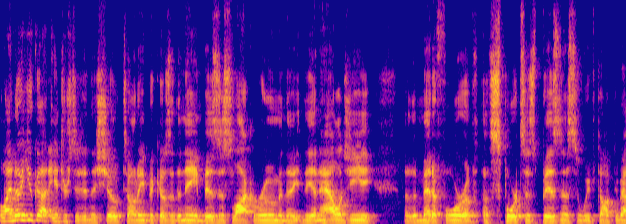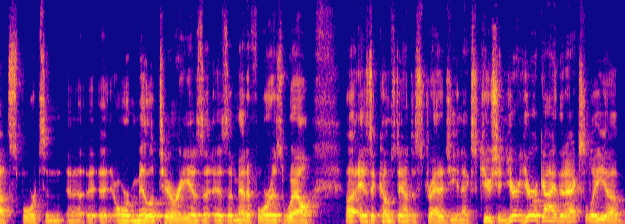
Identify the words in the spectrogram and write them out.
Well, I know you got interested in the show, Tony, because of the name Business Locker Room and the, the analogy, uh, the metaphor of, of sports as business. And we've talked about sports and uh, or military as a, as a metaphor as well, uh, as it comes down to strategy and execution. You're, you're a guy that actually uh,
